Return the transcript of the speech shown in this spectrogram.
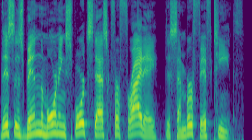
This has been the morning sports desk for Friday, December 15th.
